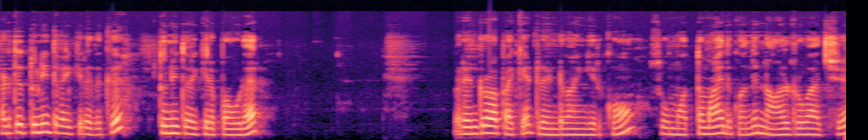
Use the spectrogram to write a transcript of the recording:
அடுத்து துணி துவைக்கிறதுக்கு துணி துவைக்கிற பவுடர் ரெண்டு ரூபா பேக்கெட் ரெண்டு வாங்கியிருக்கோம். ஸோ மொத்தமாக இதுக்கு வந்து நாலு ரூபா ஆச்சு.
